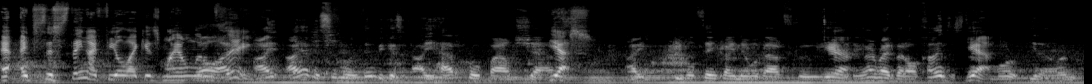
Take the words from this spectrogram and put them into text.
It's this thing I feel like is my own little Well, I, thing. I, I have a similar thing because I have profiled chefs. yes. I people think I know about food. And Yeah. everything. I write about all kinds of stuff. Yeah. More, you know, and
